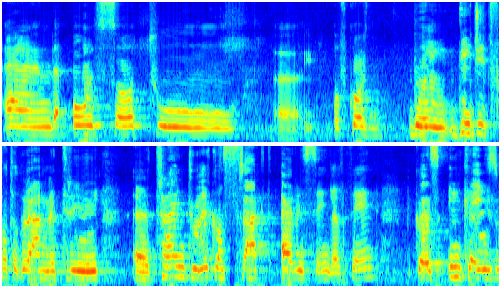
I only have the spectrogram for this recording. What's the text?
and also to, uh, of course, doing digit photogrammetry, uh, trying to reconstruct every single thing, because in case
